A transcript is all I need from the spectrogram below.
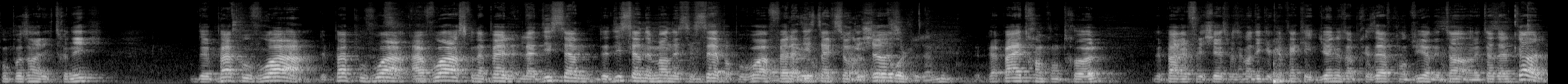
composants électroniques, de ne pas pouvoir, de pas pouvoir avoir ce qu'on appelle la discerne, le discernement nécessaire pour pouvoir faire la distinction des choses, de ne pas être en contrôle, de ne pas réfléchir. C'est pour ça qu'on dit que quelqu'un qui, Dieu nous en préserve, conduit en étant en état d'alcool,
